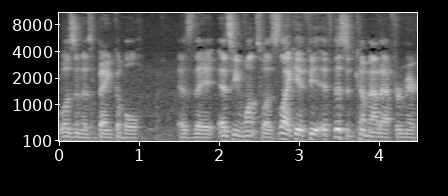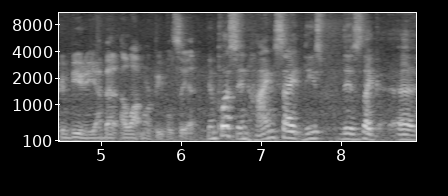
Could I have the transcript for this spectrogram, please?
wasn't as bankable as they as he once was. Like if if this had come out after American Beauty, I bet a lot more people see it. And plus, in hindsight, these there's like a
